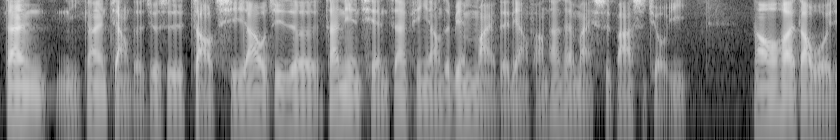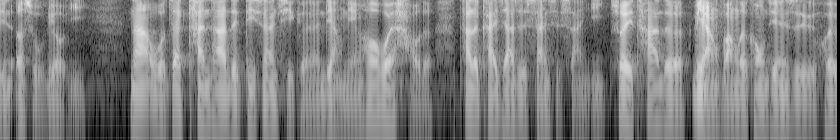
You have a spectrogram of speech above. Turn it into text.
但你刚才讲的就是早期啊，我记得三年前在平阳这边买的两房，他才买十八十九亿，然后后来到我已经二十五六亿。那我在看他的第三期，可能两年后会好的，他的开价是三十三亿，所以他的两房的空间是会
